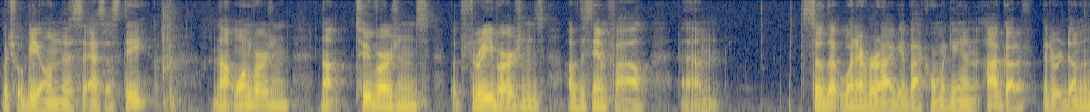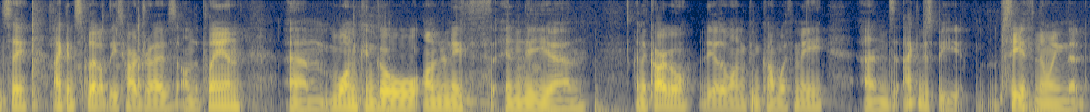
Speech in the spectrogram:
which will be on this SSD, not one version, not two versions, but three versions of the same file. Um, so that whenever I get back home again, I've got a bit of redundancy. I can split up these hard drives on the plane. Um, one can go underneath in the um, in the cargo. The other one can come with me, and I can just be safe knowing that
